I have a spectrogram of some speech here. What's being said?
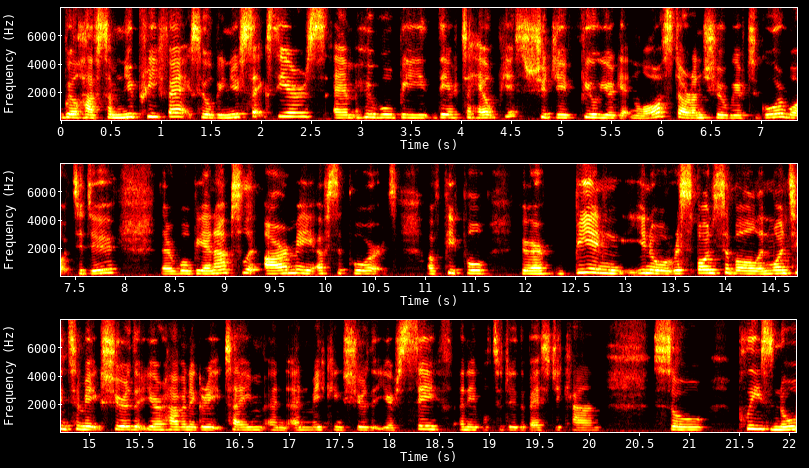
we'll have some new prefects who will be new six years um, who will be there to help you should you feel you're getting lost or unsure where to go or what to do. There will be an absolute army of support of people who are being, you know, responsible and wanting to make sure that you're having a great time and, and making sure that you're safe and able to do the best you can. So please know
